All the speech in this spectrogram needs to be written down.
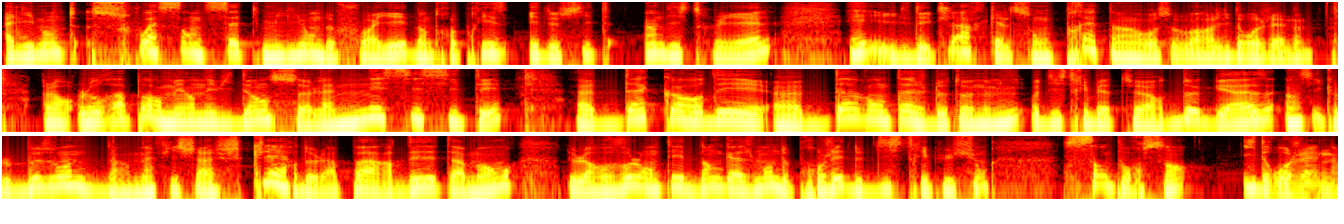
alimentent 67 millions de d'entreprises et de sites industrielles et il déclare qu'elles sont prêtes à recevoir l'hydrogène. Alors le rapport met en évidence la nécessité euh, d'accorder euh, davantage d'autonomie aux distributeurs de gaz ainsi que le besoin d'un affichage clair de la part des États membres de leur volonté d'engagement de projets de distribution 100% hydrogène.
